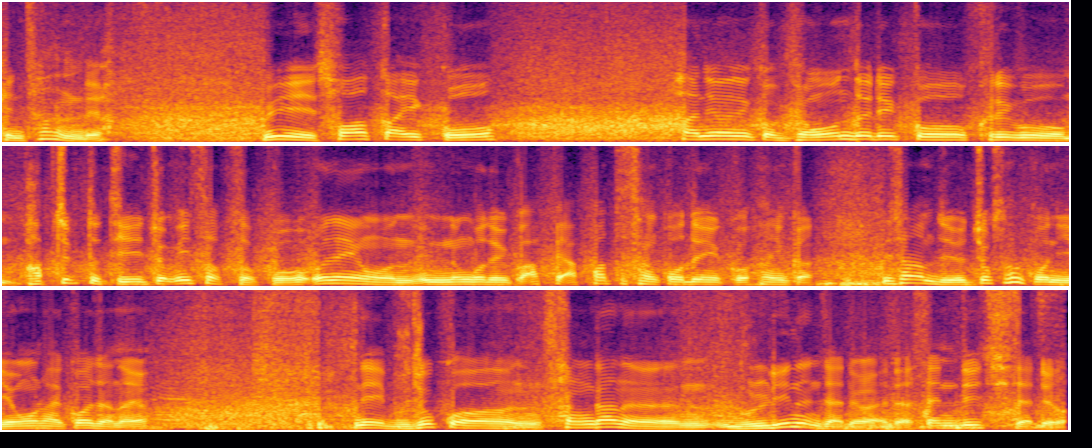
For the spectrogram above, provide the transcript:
괜찮은데요? 위에 소아과 있고 한의원 있고 병원들 있고 그리고 밥집도 뒤에 좀 있었었고 은행원 있는 것도 있고 앞에 아파트 상권도 있고 하니까 이 사람들 이쪽 상권 이용을 할 거잖아요. 네, 무조건 상가는 물리는 자리로 가야 돼요. 샌드위치 자리로.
